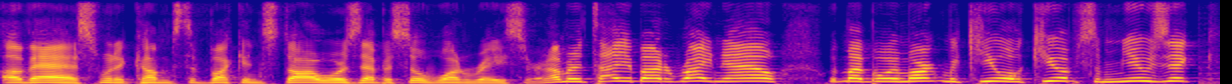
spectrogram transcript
of ass when it comes to fucking Star Wars Episode 1 Racer. And I'm going to tell you about it right now with my boy Mark McHugh. I'll cue up some music.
